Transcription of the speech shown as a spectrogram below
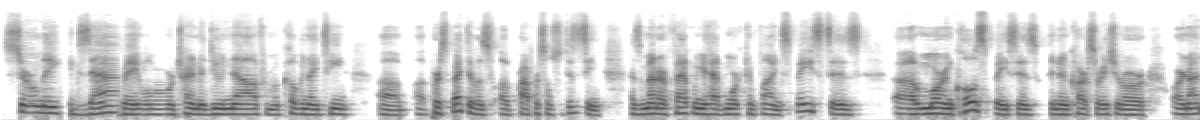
certainly exacerbate what we're trying to do now from a COVID 19 uh, perspective of, of proper social distancing. As a matter of fact, when you have more confined spaces, uh, more enclosed spaces in incarceration or or not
